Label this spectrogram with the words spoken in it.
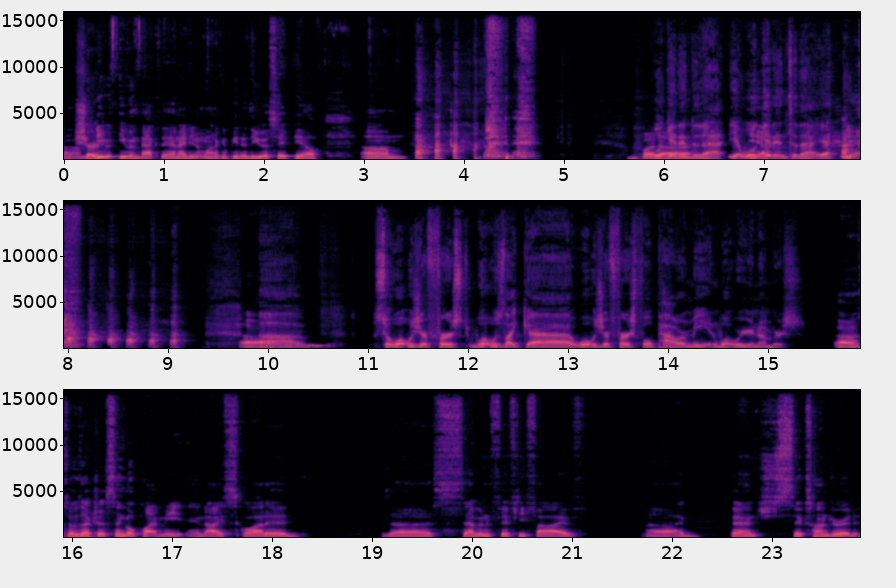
Um, sure. But even, even, back then, I didn't want to compete in the USAPL. Um, but we'll uh, get into that. Yeah, we'll yeah. get into that. Yeah. yeah. Uh, um, so, what was your first? What was like? Uh, what was your first full power meet, and what were your numbers? Uh, so it was actually a single ply meet, and I squatted the 755. Uh, I bench 600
